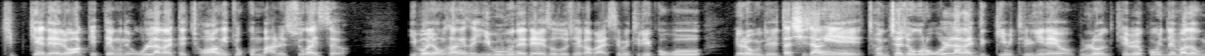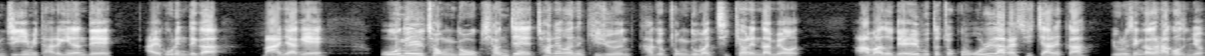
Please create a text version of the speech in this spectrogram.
깊게 내려왔기 때문에 올라갈 때 저항이 조금 많을 수가 있어요. 이번 영상에서 이 부분에 대해서도 제가 말씀을 드릴 거고, 여러분들 일단 시장이 전체적으로 올라갈 느낌이 들긴 해요. 물론 개별 코인들마다 움직임이 다르긴 한데 알고랜드가 만약에 오늘 정도 현재 촬영하는 기준 가격 정도만 지켜낸다면 아마도 내일부터 조금 올라갈 수 있지 않을까 이런 생각을 하거든요.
